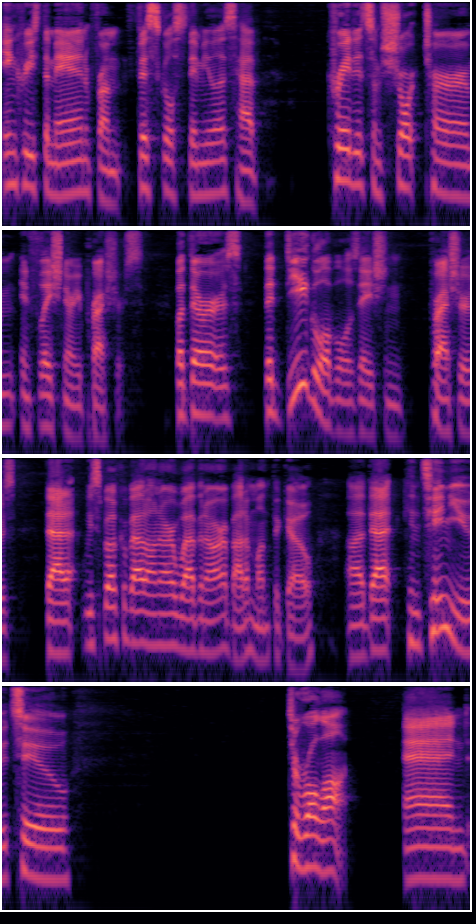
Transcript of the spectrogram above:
increased demand from fiscal stimulus have created some short term inflationary pressures. But there's the deglobalization pressures that we spoke about on our webinar about a month ago uh, that continue to to roll on. And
